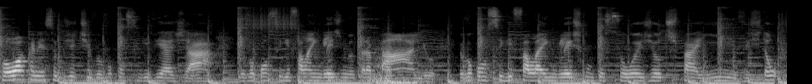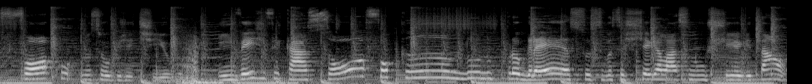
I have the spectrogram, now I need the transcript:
foca nesse objetivo. Eu vou conseguir viajar, eu vou conseguir falar inglês no meu trabalho, eu vou conseguir falar inglês com pessoas de outros países. Então, foco no seu objetivo. E em vez de ficar só focando no progresso, se você chega lá, se não chega e tal,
